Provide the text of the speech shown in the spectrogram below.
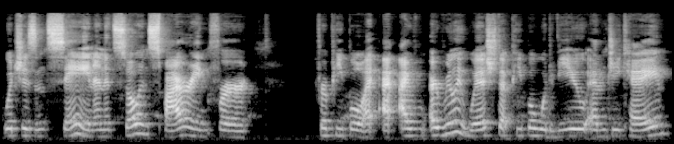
which is insane. And it's so inspiring for for people. I, I, I really wish that people would view MGK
